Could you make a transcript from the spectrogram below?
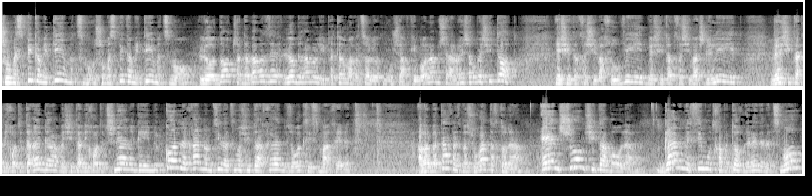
שהוא מספיק אמיתי עם עצמו, שהוא מספיק אמיתי עם עצמו להודות שהדבר הזה לא גרם לו להיפטר מהרצון להיות מאושר. כי בעולם שלנו יש הרבה שיטות. יש שיטת חשיבה חיובית, ויש שיטת חשיבה שלילית, ויש שיטת לכרות את הרגע, ויש שיטת לכרות את שני הרגעים, וכל אחד ממציא לעצמו שיטה אחרת וזורק סיסמה אחרת. אבל בתכלס, בשורה התחתונה, אין שום שיטה בעולם. גם אם ישימו אותך בתוך גן עדן עצמו,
